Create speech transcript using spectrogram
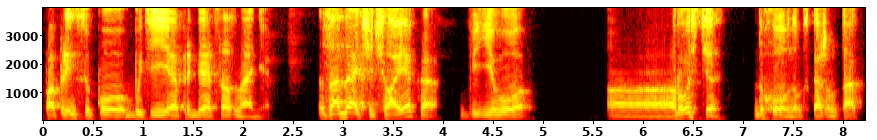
по принципу «бытие определяет сознание». Задача человека в его э, росте духовном, скажем так,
